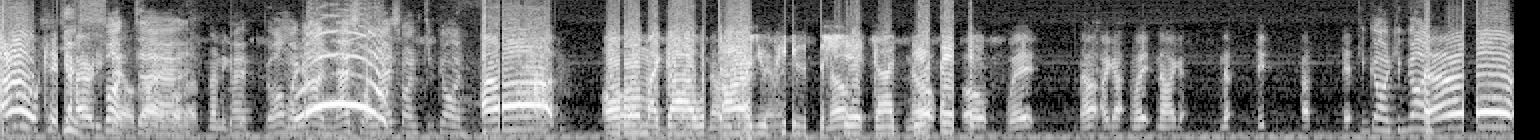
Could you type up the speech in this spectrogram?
Oh, okay, You I already fucked failed. that. Alright, hold up. Let me go. Alright, oh my god, nice one, nice one. Keep going. Ah! Oh my god, where No, are God you damn it. pieces of No, shit? God No. damn it. Oh, wait. No, I got. Wait. No, I got. No. It. Uh, it. Keep going, keep going. Ah!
